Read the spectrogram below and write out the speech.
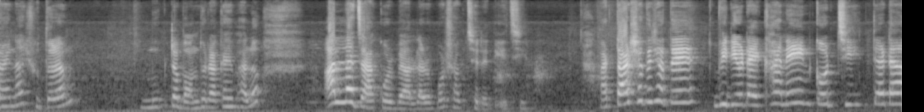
হয় না। সুতরাং মুখটা বন্ধ রাখাই ভালো। আল্লাহ যা করবে আল্লাহর ওপর সব ছেড়ে দিয়েছি। আর তার সাথে সাথে ভিডিওটা এখানে এন্ড করছি। টাটা!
